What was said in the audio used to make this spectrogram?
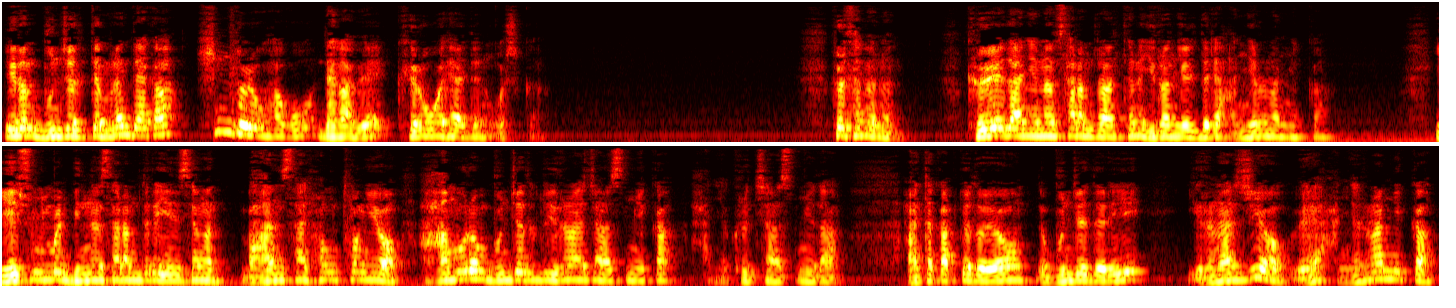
이런 문제들 때문에 내가 힘들고 하고 내가 왜 괴로워해야 되는 것일까? 그렇다면은 교회 다니는 사람들한테는 이런 일들이 안 일어납니까? 예수님을 믿는 사람들의 인생은 만사 형통이요. 아무런 문제들도 일어나지 않습니까? 아니요, 그렇지 않습니다. 안타깝게도요, 문제들이 일어나지요. 왜 안 일어납니까?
